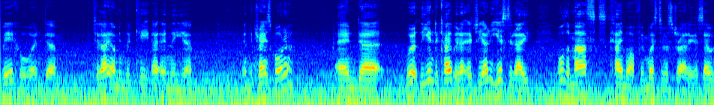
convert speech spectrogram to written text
vehicle, and um, today I'm in the Kia, uh, in the um, in the transporter, and uh, we're at the end of COVID. Actually, only yesterday, all the masks came off in Western Australia. So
